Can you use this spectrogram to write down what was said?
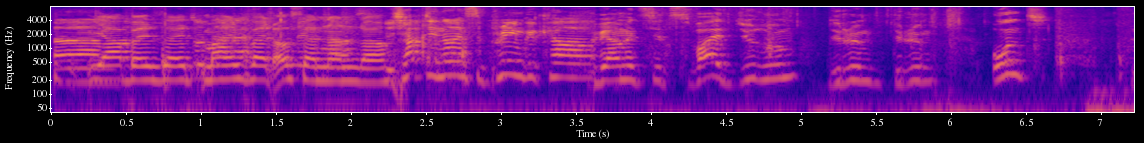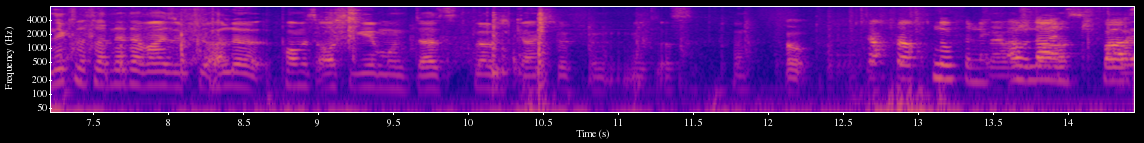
da. Ja, aber ihr seid meilenweit auseinander. Ich hab die neuen Supreme gekauft. Wir haben jetzt hier zwei Dürüm, Dürüm, Dürüm und Niklas hat netterweise für alle Pommes ausgegeben und das glaube ich gar nicht so für Niklas drin. Oh. Doch, doch, nur für nichts. Oh nein, Spaß.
